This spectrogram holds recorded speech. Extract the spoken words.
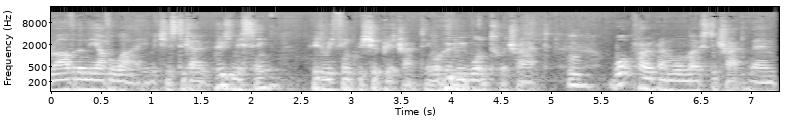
rather than the other way, which is to go, who's missing? Who do we think we should be attracting, or who do we want to attract? Hmm. What programme will most attract them?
